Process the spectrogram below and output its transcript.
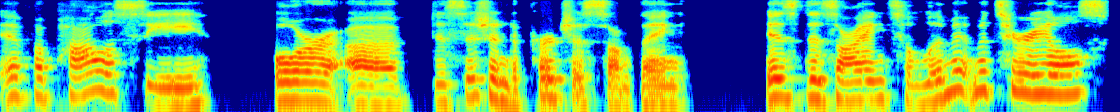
if a policy or a decision to purchase something is designed to limit materials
